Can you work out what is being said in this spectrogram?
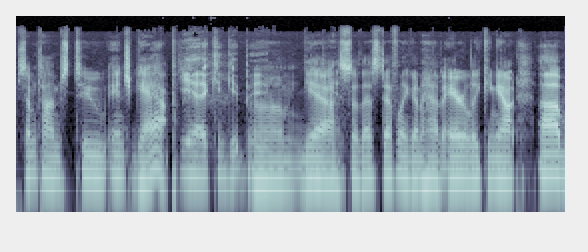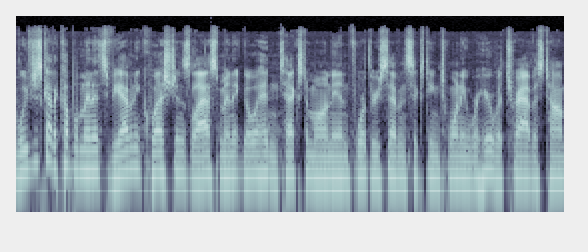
sometimes two inch gap. Yeah, it can get big. Um, yeah, so that's definitely going to have air leaking out. Uh, we've just got a couple minutes. If you have any questions last minute, go ahead and text them on in 437 1620. We're here with Travis Thompson,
